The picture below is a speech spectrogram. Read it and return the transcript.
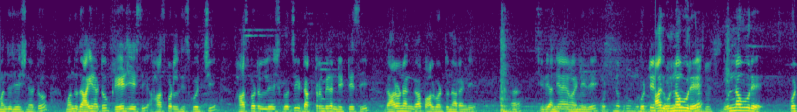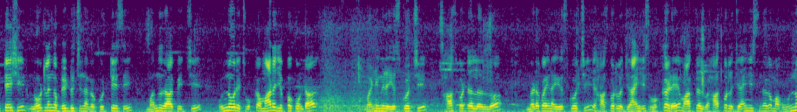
మందు చేసినట్టు మందు తాగినట్టు క్రియేట్ చేసి హాస్పిటల్ తీసుకొచ్చి హాస్పిటల్ తీసుకొచ్చి డాక్టర్ మీద నెట్టేసి దారుణంగా పాల్పడుతున్నారండి. ఇది అన్యాయం అండి ఇది. కొట్టి అది ఉన్న ఊరే ఉన్న ఊరే. కొట్టేసి నోట్లంగా బ్లడ్ వచ్చిందాక కొట్టేసి మందు దాపిచ్చి ఉన్న ఊరే. ఒక్క మాట చెప్పకుండా బండి మీద వేసుకొచ్చి హాస్పిటల్లో మెడ పైన వేసుకొచ్చి హాస్పిటల్లో జాయిన్ చేసి ఒక్కడే మాకు తెలియదు. హాస్పిటల్లో జాయిన్ చేసిందాక మాకు ఉన్న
